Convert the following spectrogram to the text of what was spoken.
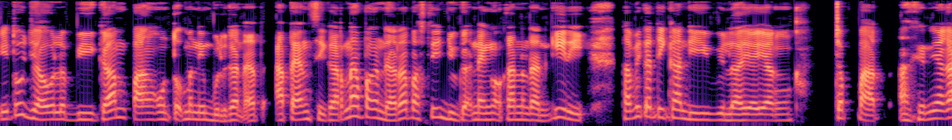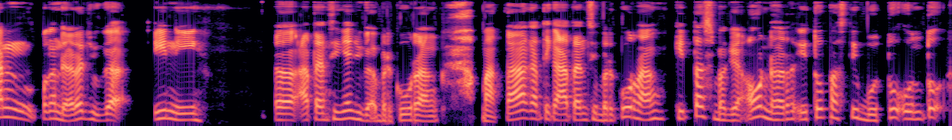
itu jauh lebih gampang untuk menimbulkan atensi karena pengendara pasti juga nengok kanan dan kiri. Tapi ketika di wilayah yang cepat, akhirnya kan pengendara juga ini uh, atensinya juga berkurang. Maka ketika atensi berkurang, kita sebagai owner itu pasti butuh untuk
